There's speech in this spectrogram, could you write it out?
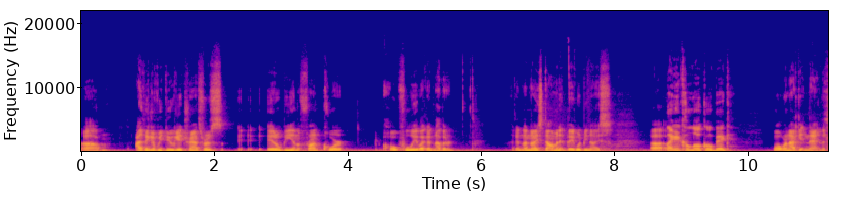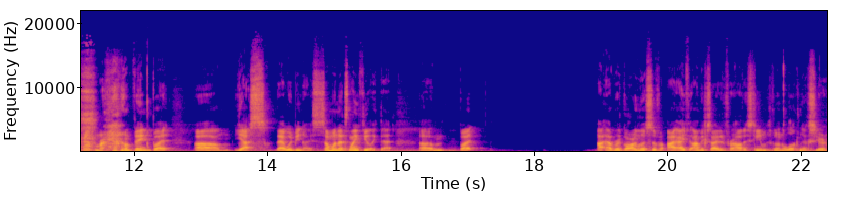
Um, I think if we do get transfers, it'll be in the front court. Hopefully, like another like a, a nice dominant big would be nice. like a Koloko big. Well, we're not getting that in the transfer market, I don't think. But um, yes, that would be nice. Someone that's lengthy like that. Um, but I, regardless of, I, I, I'm excited for how this team is going to look next year.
